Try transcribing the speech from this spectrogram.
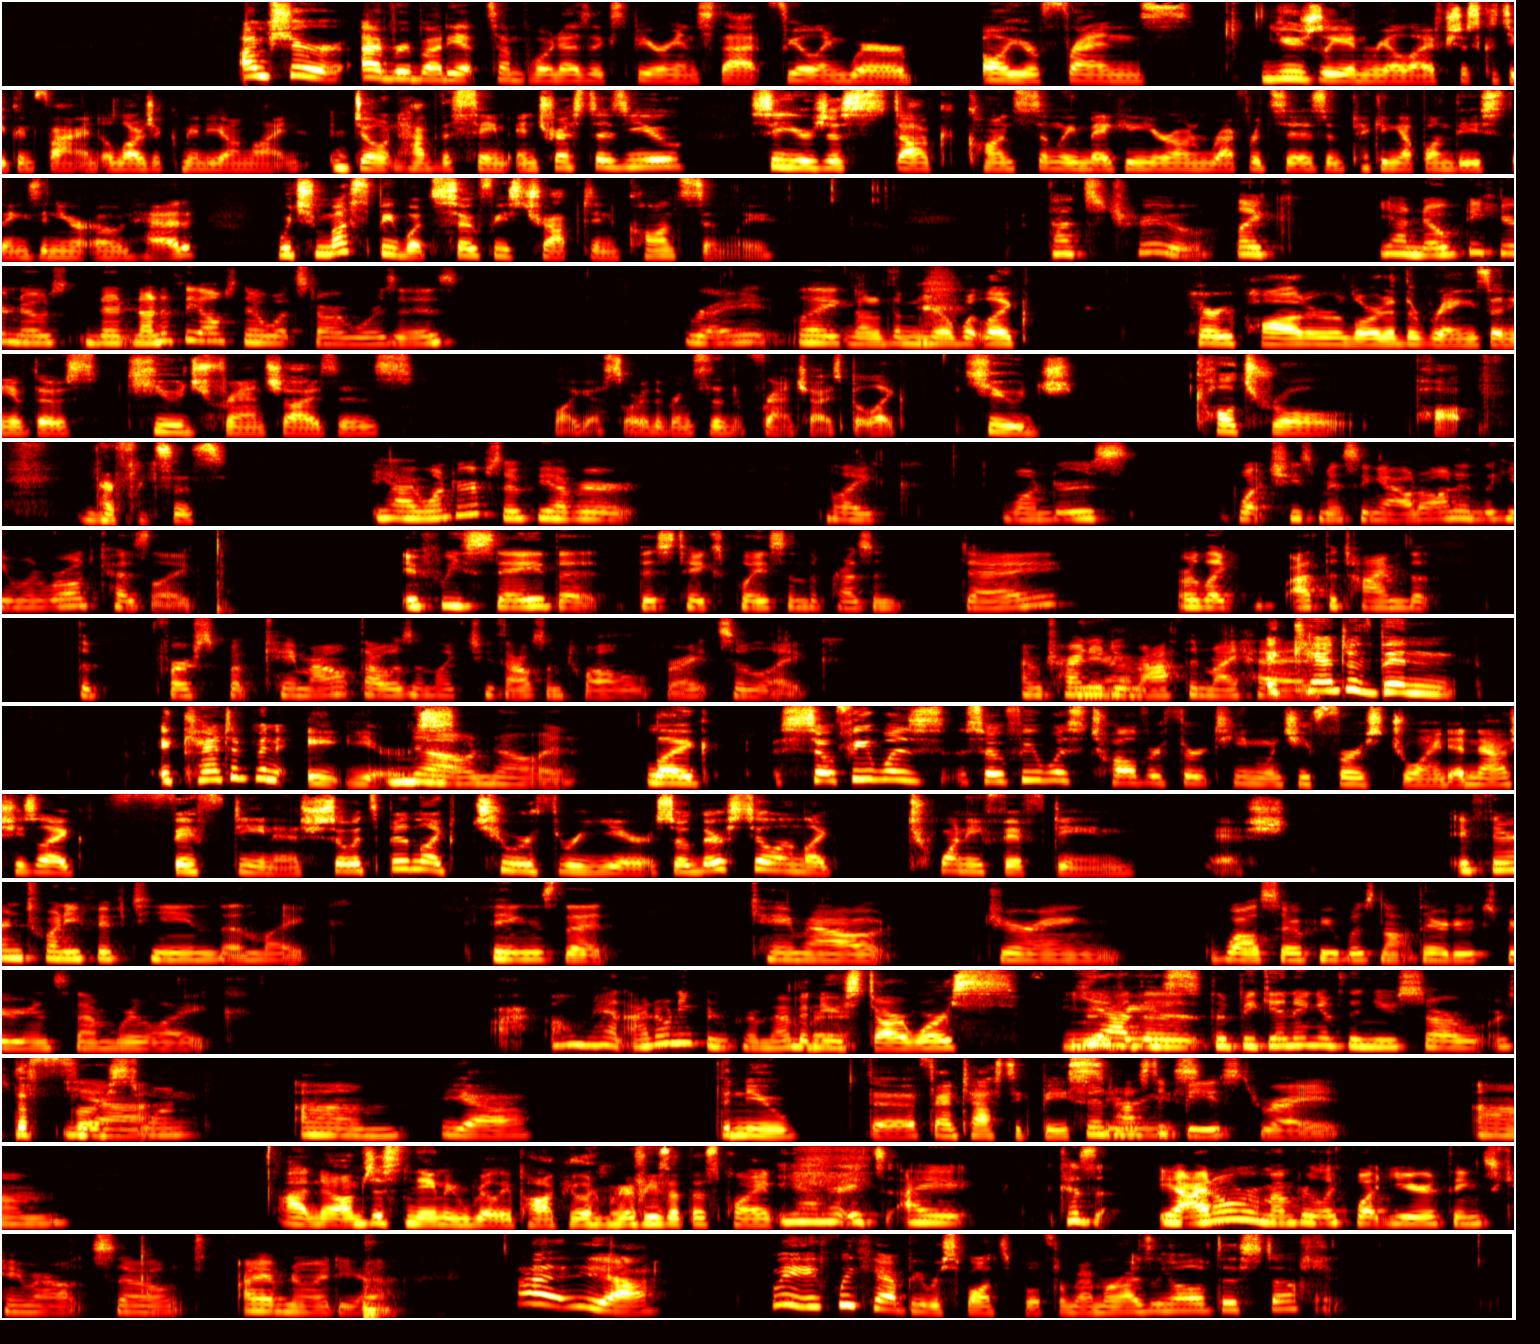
I'm sure everybody at some point has experienced that feeling where all your friends, usually in real life, just because you can find a larger community online, don't have the same interest as you. So you're just stuck constantly making your own references and picking up on these things in your own head, which must be what Sophie's trapped in constantly. That's true. Like, yeah, nobody here knows, none of the elves know what Star Wars is. Right? Like, none of them know what, like, Harry Potter, Lord of the Rings, any of those huge franchises. Well, I guess Lord of the Rings isn't a franchise, but like huge cultural pop references. Yeah, I wonder if Sophie ever like wonders what she's missing out on in the human world cuz like if we say that this takes place in the present day or like at the time that the first book came out, that was in like 2012, right? So like I'm trying yeah. to do math in my head. It can't have been. It can't have been eight years. No, no. It like Sophie was Sophie was twelve or thirteen when she first joined, and now she's like fifteen ish. So it's been like two or three years. So they're still in like 2015 ish. If they're in 2015, then like things that came out during while Sophie was not there to experience them we were like oh man, I don't even remember the new Star Wars. Movies. Yeah, the the beginning of the new Star Wars. The first yeah. one. Um. Yeah. The new the Fantastic Beast. Fantastic series. Beast, right? Um. I don't know. I'm just naming really popular movies at this point. Yeah, no, it's I because yeah, I don't remember like what year things came out, so I have no idea. Uh, yeah, we we can't be responsible for memorizing all of this stuff.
